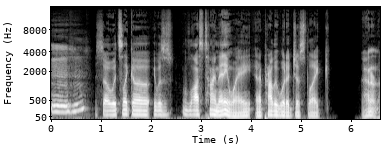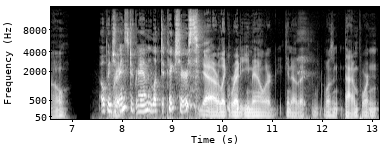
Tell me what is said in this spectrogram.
Mm-hmm. So it's like a, it was lost time anyway. And I probably would have just like, I don't know. Opened read, your Instagram and looked at pictures. yeah. Or like read email or, you know, that wasn't that important.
